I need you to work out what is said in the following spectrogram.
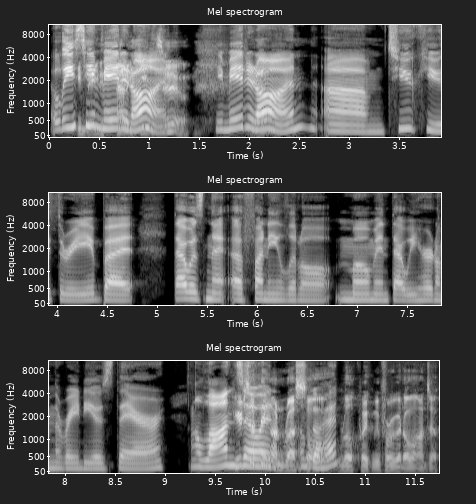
At least he, made, it, out on. Q2. He made it Yeah. on um, to Q3, but that was a funny little moment that we heard on the radios there. Alonso. Here's the thing and- on oh, Russell, ahead. real quick, before we go to Alonso.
